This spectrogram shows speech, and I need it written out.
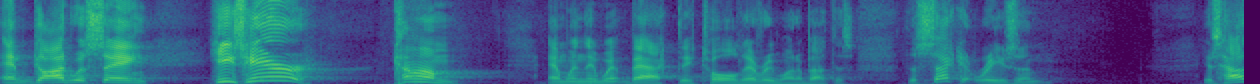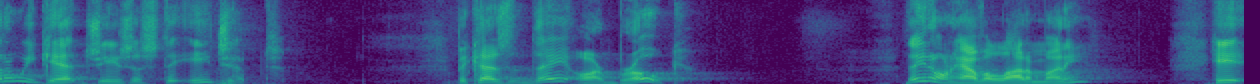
and God was saying, He's here, come. And when they went back, they told everyone about this. The second reason is how do we get Jesus to Egypt? Because they are broke. They don't have a lot of money. He,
